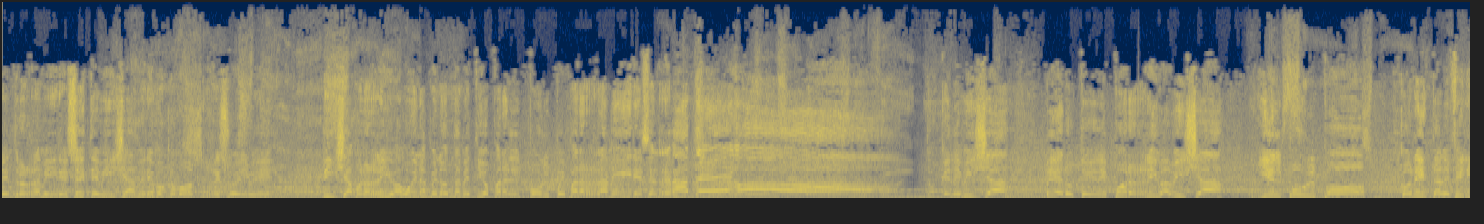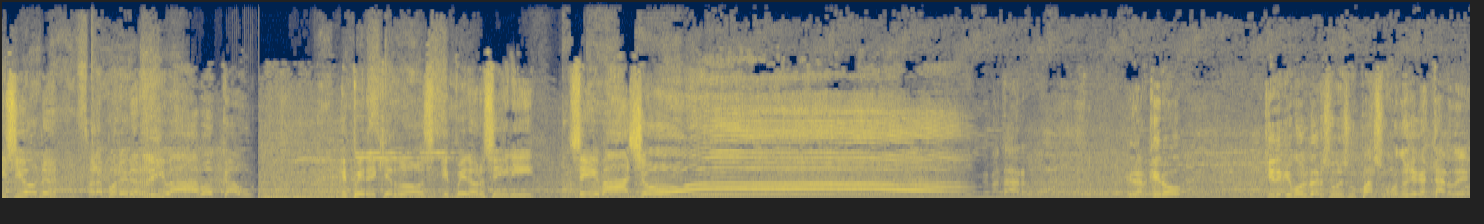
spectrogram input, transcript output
Dentro Ramírez, este es Villa, veremos cómo resuelve. Villa por arriba, buena pelota metió para el pulpo y para Ramírez, el remate, ¡gol! Toque de Villa, vean ustedes, por arriba Villa y el pulpo con esta definición para poner arriba a Boca. Espera Izquierdos, espera Orsini, se va Rematar. El arquero tiene que volver sobre sus pasos. Cuando llega es tarde.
